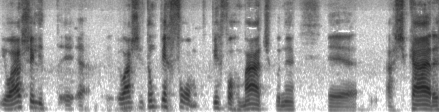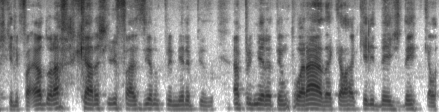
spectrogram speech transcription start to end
eu acho ele. É, eu acho ele tão perform, performático, né? É, as caras que ele fazia. Eu adorava as caras que ele fazia no primeiro episódio, na primeira temporada, aquela, aquele desdém, aquela,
